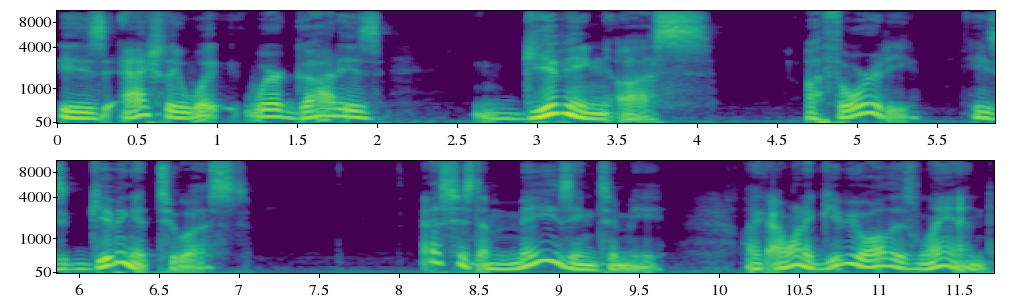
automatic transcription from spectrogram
is actually what, where God is giving us authority. He's giving it to us. That's just amazing to me. Like I want to give you all this land,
